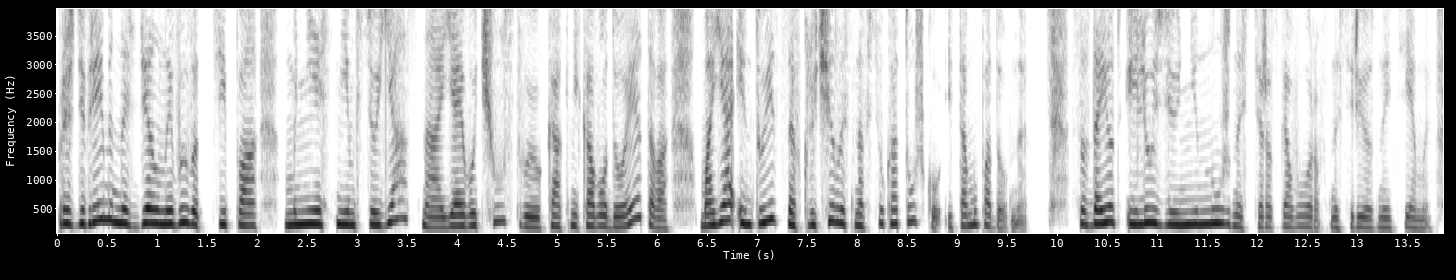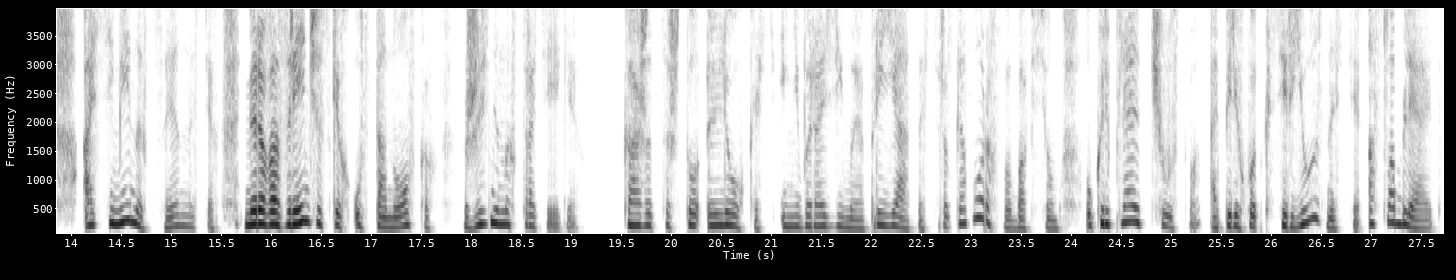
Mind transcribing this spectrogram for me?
Преждевременно сделанный вывод типа «мне с ним все ясно, а я его чувствую, как никого до этого», моя интуиция включилась на всю катушку и тому подобное. Создает иллюзию ненужности разговоров на серьезные темы, о семейных ценностях, мировоззренческих установках, жизненных стратегиях. Кажется, что легкость и невыразимая приятность разговоров обо всем укрепляют чувства, а переход к серьезности ослабляет.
